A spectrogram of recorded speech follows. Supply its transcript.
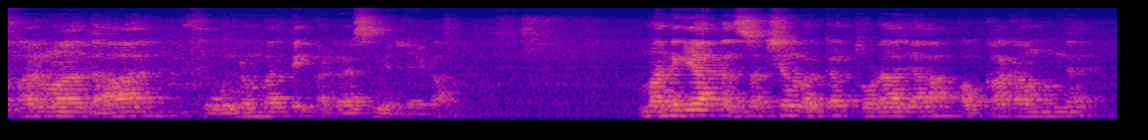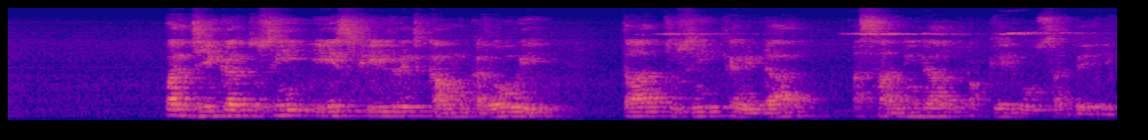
ਫਰਮਾਂ ਦਾ ਫੋਨ ਨੰਬਰ ਤੇ ਐਡਰੈਸ ਮਿਲ ਜਾਏਗਾ। ਮੰਨ ਗਿਆ ਕੰਸਟਰਕਸ਼ਨ ਵਰਕਰ ਥੋੜਾ ਜਿਹਾ ਔਖਾ ਕੰਮ ਹੁੰਦਾ ਹੈ, ਪਰ ਜੇਕਰ ਤੁਸੀਂ ਇਸ ਫੀਲਡ ਵਿੱਚ ਕੰਮ ਕਰੋਗੇ, ਤਾਂ ਤੁਸੀਂ ਕੈਨੇਡਾ ਆਸਾਨੀ ਨਾਲ ਪੱਕੇ ਹੋ ਸਕਦੇ ਜੀ।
